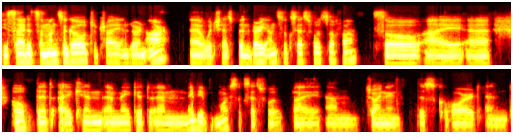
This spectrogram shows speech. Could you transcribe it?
decided some months ago to try and learn R uh, which has been very unsuccessful so far. So I uh, hope that I can uh, make it um, maybe more successful by um, joining this cohort and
